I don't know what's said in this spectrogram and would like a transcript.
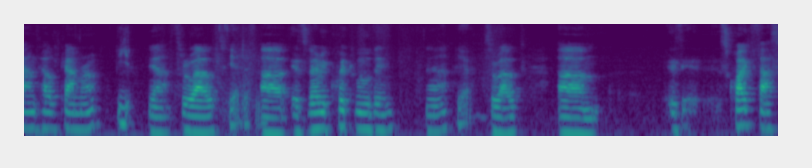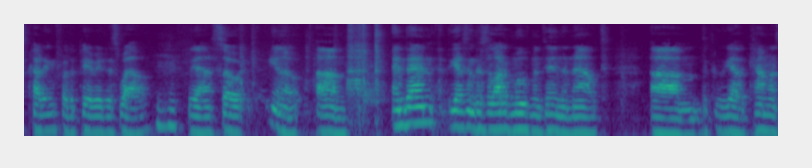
handheld camera. Yeah. Yeah, throughout. Yeah, definitely. Uh, it's very quick moving. Yeah. Yeah. Throughout. Um, it, it's quite fast cutting for the period as well. hmm Yeah, so you know, um, and then yes, and there's a lot of movement in and out. Um, the, yeah, the camera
